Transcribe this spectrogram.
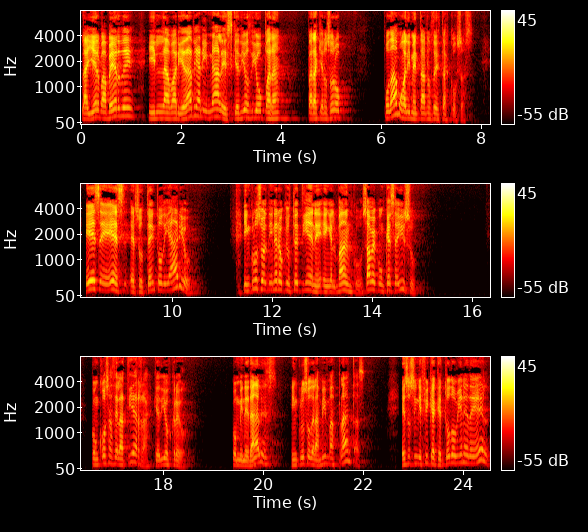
la hierba verde, y la variedad de animales que Dios dio para, para que nosotros podamos alimentarnos de estas cosas. Ese es el sustento diario. Incluso el dinero que usted tiene en el banco, ¿sabe con qué se hizo? Con cosas de la tierra que Dios creó, con minerales, incluso de las mismas plantas. Eso significa que todo viene de Él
